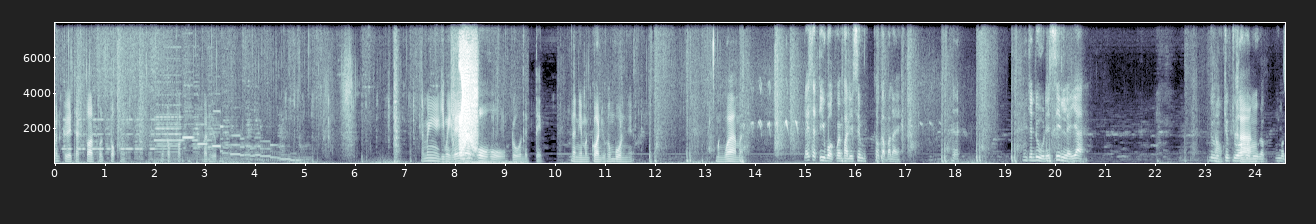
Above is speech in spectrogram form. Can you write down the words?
มันเกิดจากตอนฝนตกไงก็ตกฟักกระเดิมแล้วไม่งยิงอีกแล้วโอ้โห โดนเต็มๆ นั่นไงมังกรอยู่ข้างบนเนี่ย มึงว่ามันไลฟ์สตีบอกแวมไพริซึมเท่ากับอะไร มึงจะดูในสิ้นเลยอะ ดูแบบเอ้าจุ๊บจัวค้างดูแบบหมด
